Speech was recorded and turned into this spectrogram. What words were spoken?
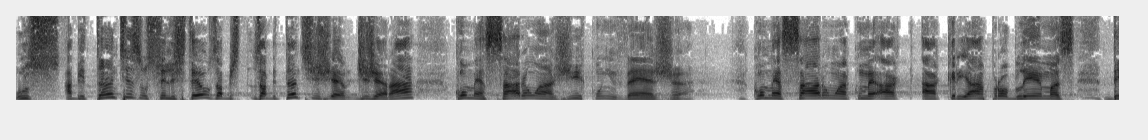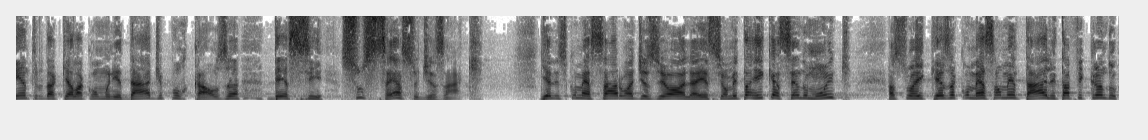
Os habitantes, os filisteus, os habitantes de Gerar, começaram a agir com inveja, começaram a, a, a, criar problemas dentro daquela comunidade por causa desse sucesso de Isaac. E eles começaram a dizer: olha, esse homem está enriquecendo muito, a sua riqueza começa a aumentar, ele está ficando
